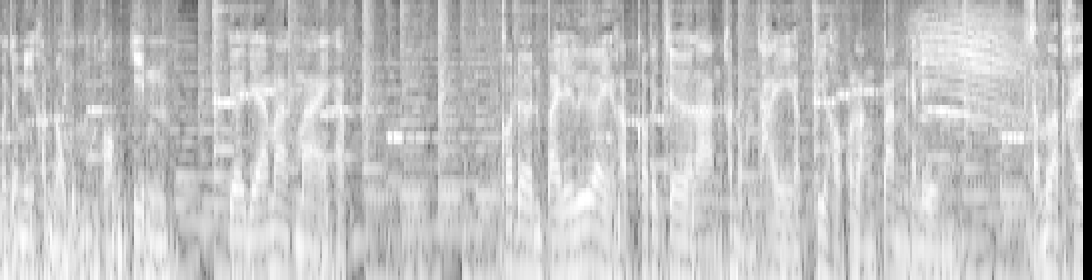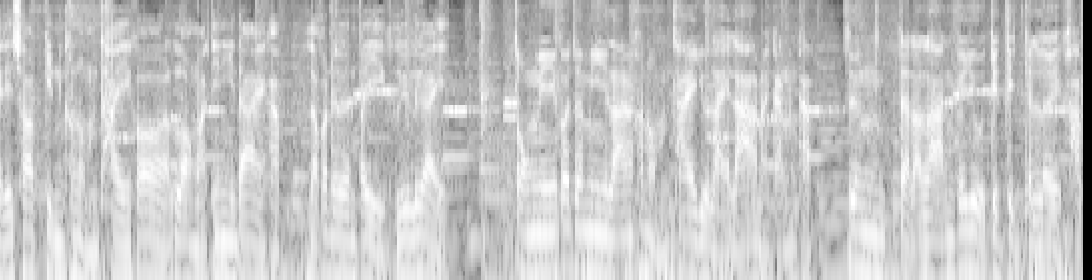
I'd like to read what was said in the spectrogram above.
ก็จะมีขนมของกิน เยอะแยะมากมายครับ ก็เดินไปเรื่อยๆครับก็ไปเจอร้านขนมไทยครับที่เขากำลังปั้นกันเองสำหรับใครที่ชอบกินขนมไทยก็ลองมาที่นี่ได้ครับ แล้วก็เดินไปอีกเรื่อยๆ ตรงนี้ก็จะมีร้านขนมไทยอยู่หลายร้านเหมือนกันครับ ซึ่งแต่ละร้านก็อยู่ติดๆกันเลยครับ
